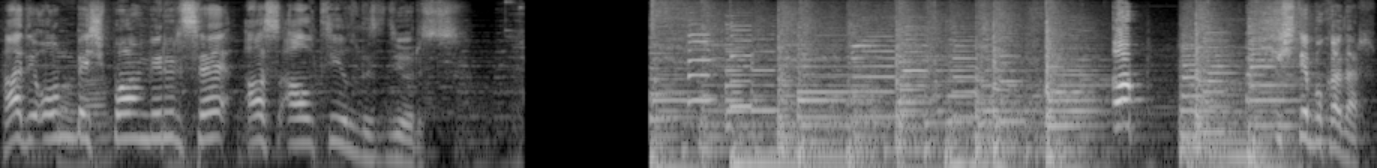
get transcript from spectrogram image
Hadi 15 puan verirse az 6 yıldız diyoruz. Hop! İşte bu kadar.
